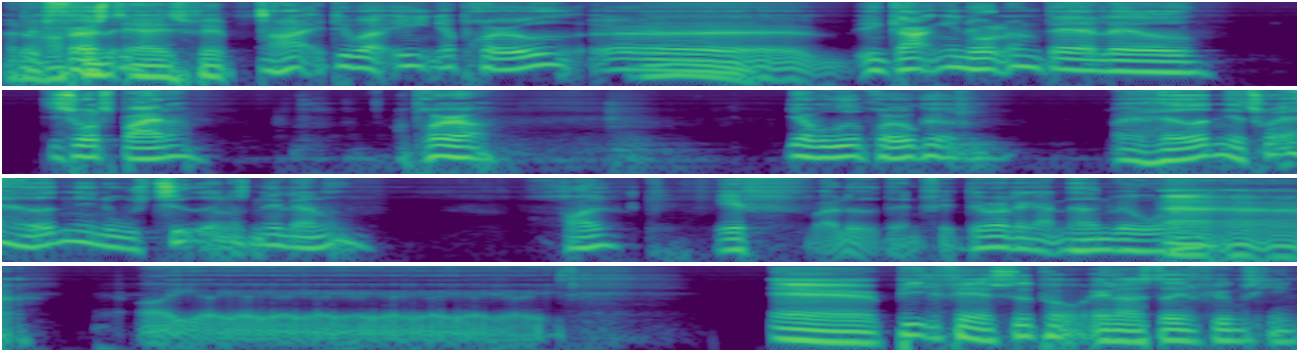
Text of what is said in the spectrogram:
Har du det haft første, en RS5? Nej, det var en, jeg prøvede øh, mm. en gang i nullerne, da jeg lavede De Sorte Spejder. Og prøv at høre. Jeg var ude og prøvekøre den. Og jeg havde den, jeg tror, jeg havde den i en uges tid, eller sådan et eller andet. Hold kæft, hvor lød den fedt. Det var dengang, den havde en V8. Ja, ja, ja. Oj, oj, oj, oj, Øh, bilferie sydpå eller afsted i en flyvemaskine?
